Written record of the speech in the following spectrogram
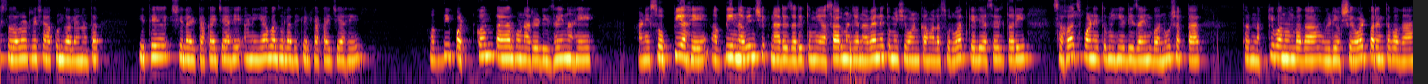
सरळ रेषा आखून झाल्यानंतर इथे शिलाई टाकायची आहे आणि या बाजूला देखील टाकायची आहे. अगदी पटकन तयार होणारी डिझाईन आहे आणि सोपी आहे. अगदी नवीन शिकणारे जरी तुम्ही असाल म्हणजे नव्याने तुम्ही शिवणकामाला सुरुवात केली असेल तरी सहजपणे तुम्ही ही डिझाईन बनवू शकतात. तर नक्की बनवून बघा व्हिडिओ शेवटपर्यंत बघा.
